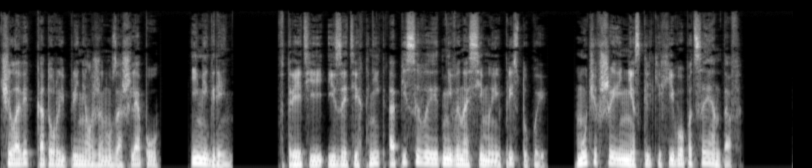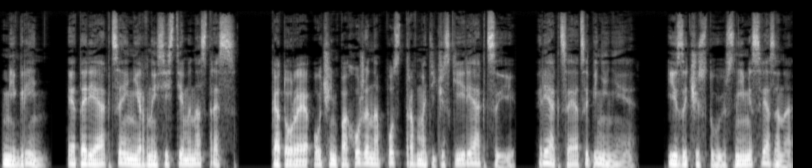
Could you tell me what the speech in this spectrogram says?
«Человек, который принял жену за шляпу» и «Мигрень». В третьей из этих книг описывает невыносимые приступы, мучившие нескольких его пациентов. Мигрень – это реакция нервной системы на стресс, которая очень похожа на посттравматические реакции, реакция оцепенения и зачастую с ними связано.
